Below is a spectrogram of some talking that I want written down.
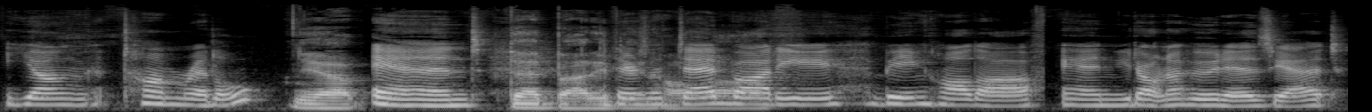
young Tom Riddle, Yeah. and Dead body. there's a dead off. body being hauled off, and you don't know who it is yet.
